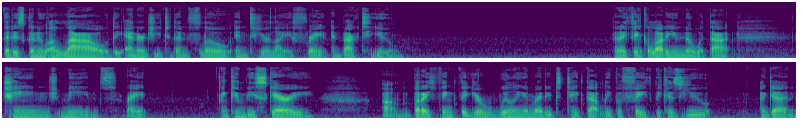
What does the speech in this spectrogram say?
that is going to allow the energy to then flow into your life, right? And back to you. And I think a lot of you know what that change means, right? It can be scary. Um, but I think that you're willing and ready to take that leap of faith because you, again,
